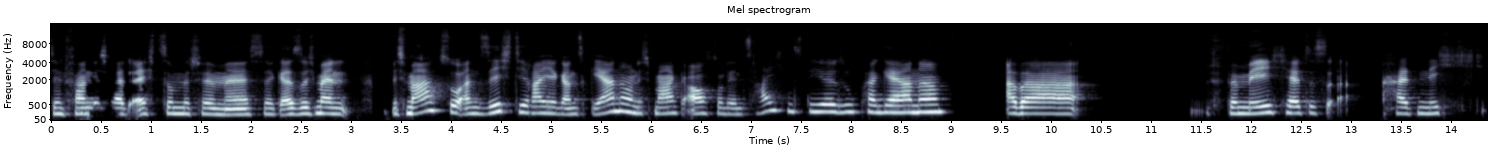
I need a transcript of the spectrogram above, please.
den fand ich halt echt so mittelmäßig. Also ich meine, ich mag so an sich die Reihe ganz gerne und ich mag auch so den Zeichenstil super gerne. Aber für mich hätte es halt nicht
